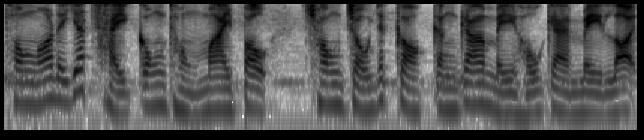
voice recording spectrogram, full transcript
同我哋一齐共同迈步，创造一个更加美好嘅未来。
